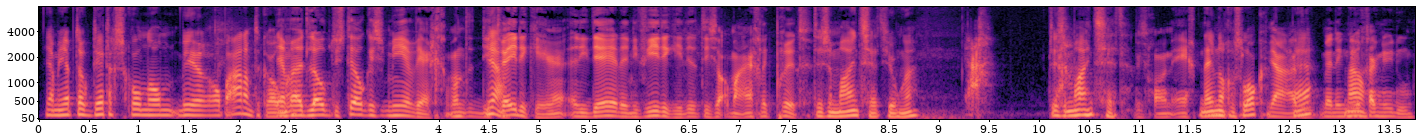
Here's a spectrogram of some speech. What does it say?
Ja, maar je hebt ook 30 seconden om weer op adem te komen. Ja, maar het loopt dus telkens meer weg. Want die ja. tweede keer en die derde en die vierde keer, dat is allemaal eigenlijk prut. Het is een mindset, jongen. Ja. Het is een mindset. Het is gewoon echt... Neem nog een slok. Ja, hè? ben ik, Nou. dat ga ik nu doen.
